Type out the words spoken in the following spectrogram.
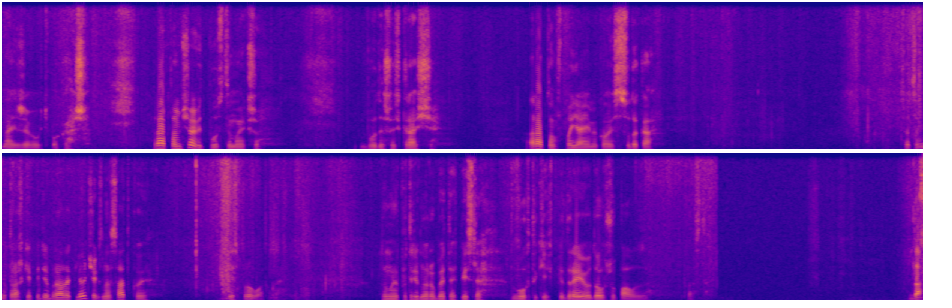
Живуть поки що. Раптом що відпустимо, якщо буде щось краще. А раптом впаяємо якогось судака. Що це ми трошки підібрали ключик з насадкою і з проводкою. Думаю, потрібно робити після двох таких підривів довшу паузу. Просто. Да,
